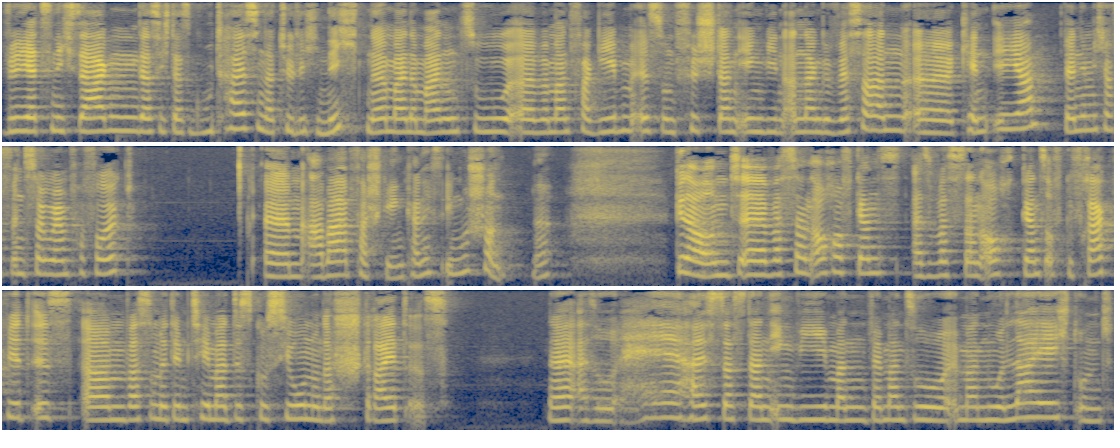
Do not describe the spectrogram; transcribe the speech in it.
Will jetzt nicht sagen, dass ich das gutheiße, natürlich nicht. Ne? Meine Meinung zu, äh, wenn man vergeben ist und fischt dann irgendwie in anderen Gewässern, äh, kennt ihr ja, wenn ihr mich auf Instagram verfolgt. Ähm, aber verstehen kann ich es irgendwo schon. Ne? Genau, und äh, was dann auch auf ganz, also was dann auch ganz oft gefragt wird, ist, ähm, was so mit dem Thema Diskussion oder Streit ist. Ne, also, hä, heißt das dann irgendwie, man, wenn man so immer nur leicht und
